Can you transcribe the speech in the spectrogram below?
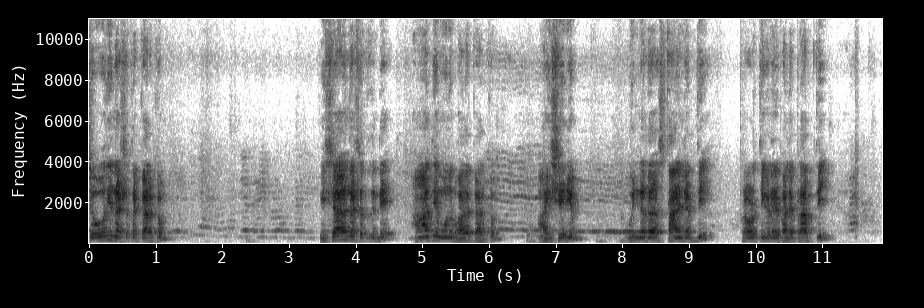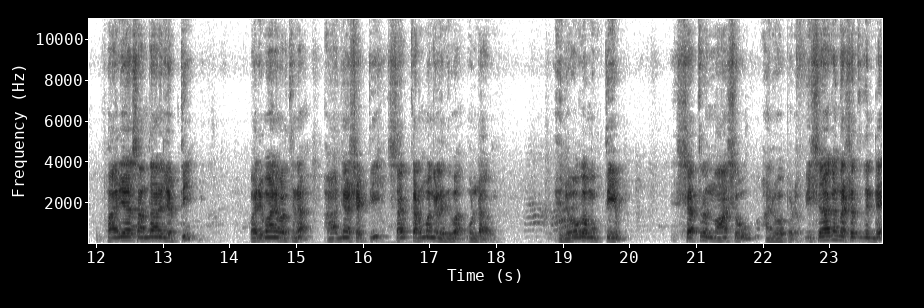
ചോതി നക്ഷത്രക്കാർക്കും വിശാഖ നക്ഷത്രത്തിന്റെ ആദ്യ മൂന്ന് പാദക്കാർക്കും ഐശ്വര്യം ഉന്നത സ്ഥാനലബ്ധി പ്രവൃത്തികളുടെ ഫലപ്രാപ്തി ഭാര്യ സന്താന ലബ്ധി വരുമാന വർധന ആജ്ഞാശക്തി സൽക്കർമ്മങ്ങൾ എന്നിവ ഉണ്ടാകും. രോഗമുക്തിയും ശത്രുനാശവും അനുഭവപ്പെടും. വിശാഖ നക്ഷത്രത്തിന്റെ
